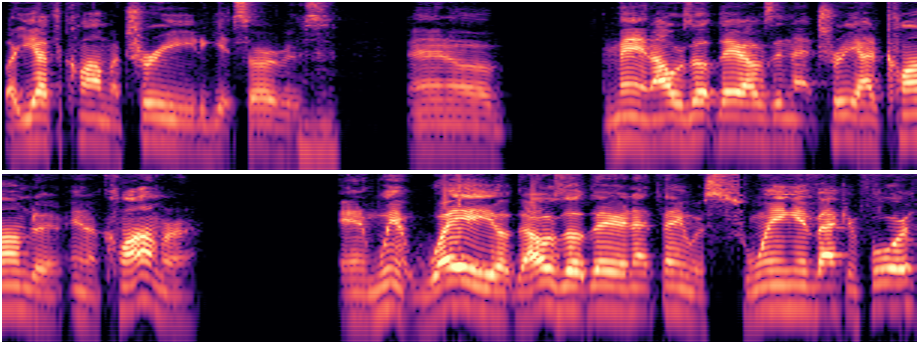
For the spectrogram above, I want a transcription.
like you have to climb a tree to get service, Mhm. and uh, man, I was up there. I was in that tree. I'd climbed a, in a climber, and went way up. there. I was up there, and that thing was swinging back and forth,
